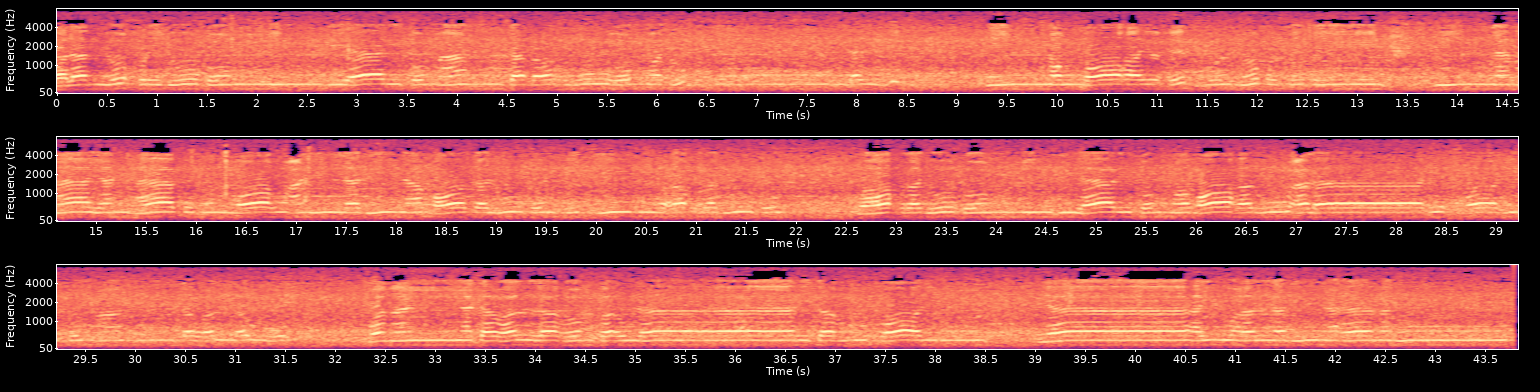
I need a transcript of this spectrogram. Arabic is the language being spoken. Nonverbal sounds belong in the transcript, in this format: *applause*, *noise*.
ولم يخرجوكم من دياركم أن تبروهم وتقسطوا إليهم. إن الله يحب المقسطين. إنما ينهاكم الله عن الذين قاتلوكم في الدين وأخرجوكم وأخرجوكم من دياركم وظاهروا على إخراجكم أن تولوهم ومن يتولهم فأولئك هم الظالمون. يا أيها الذين آمنوا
